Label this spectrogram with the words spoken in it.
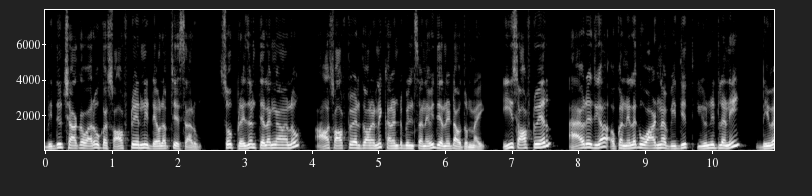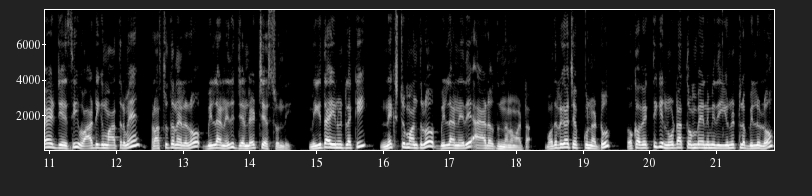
విద్యుత్ శాఖ వారు ఒక సాఫ్ట్వేర్ని డెవలప్ చేశారు. సో ప్రజెంట్ తెలంగాణలో ఆ సాఫ్ట్వేర్ ద్వారానే కరెంటు బిల్స్ అనేవి జనరేట్ అవుతున్నాయి. ఈ సాఫ్ట్వేర్ యావరేజ్గా ఒక నెలకు వాడిన విద్యుత్ యూనిట్లని డివైడ్ చేసి వాటికి మాత్రమే ప్రస్తుత నెలలో బిల్ అనేది జనరేట్ చేస్తుంది. మిగతా యూనిట్లకి నెక్స్ట్ మంత్లో బిల్ అనేది యాడ్ అవుతుందన్నమాట. మొదటగా చెప్పుకున్నట్టు ఒక వ్యక్తికి నూట తొంభై ఎనిమిది యూనిట్ల బిల్లులో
